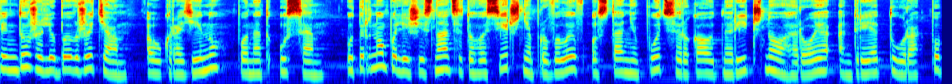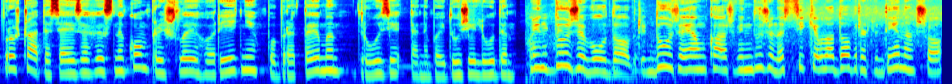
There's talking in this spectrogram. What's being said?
Він дуже любив життя, а Україну понад усе. У Тернополі 16 січня провели в останню путь 41-річного героя Андрія Тура. Попрощатися із захисником прийшли його рідні, побратими, друзі та небайдужі люди. Він дуже був добрий, дуже, я вам кажу, він дуже настільки була добра людина, що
